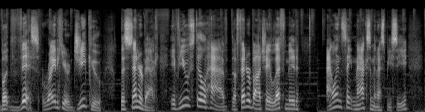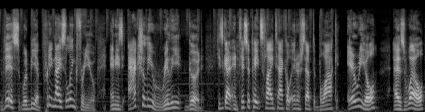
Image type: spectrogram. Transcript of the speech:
But this right here, Djiku, the center back, if you still have the Fenerbahce left mid Alan Saint-Maximin SBC, this would be a pretty nice link for you. And he's actually really good. He's got anticipate, slide tackle, intercept, block, aerial as well.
